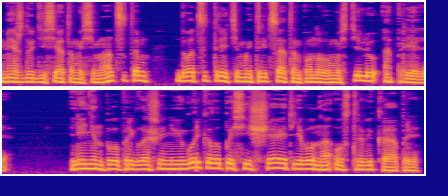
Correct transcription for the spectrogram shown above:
Между 10 и 17, 23 и 30 по новому стилю апреля Ленин по приглашению Горького посещает его на острове Капри.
